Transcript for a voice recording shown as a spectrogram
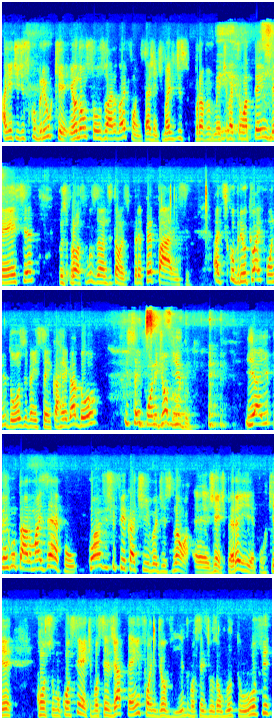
a gente descobriu o quê? Eu não sou usuário do iPhone, tá, gente? Mas isso provavelmente vai ser uma tendência para os próximos anos. Então, pre preparem-se. A descobriu que o iPhone 12 vem sem carregador e sem fone sem de ouvido. Fone. E aí perguntaram, mas Apple, qual a justificativa disso? Não, é, gente, peraí, é porque consumo consciente, vocês já têm fone de ouvido, vocês usam Bluetooth,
